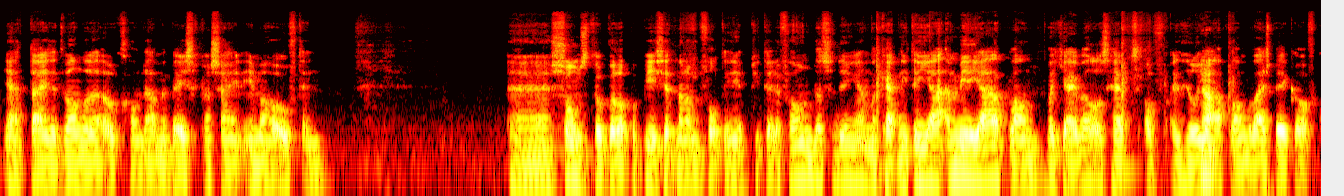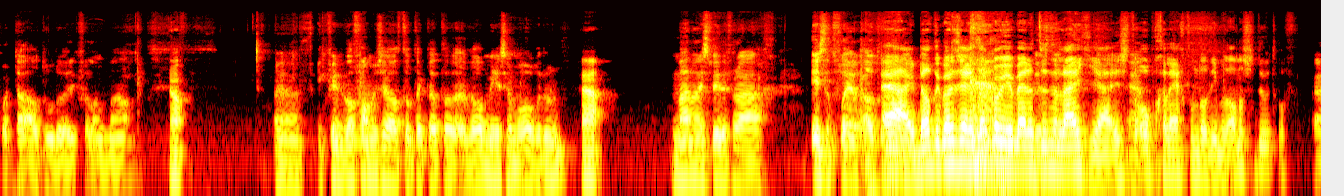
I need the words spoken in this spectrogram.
ja, tijdens het wandelen ook gewoon daarmee bezig kan zijn in mijn hoofd. En eh, soms het ook wel op papier zet, maar dan bijvoorbeeld in, op je telefoon, dat soort dingen. Maar ik heb niet een, ja, een meerjarenplan, wat jij wel eens hebt. Of een heel Ja. jaarplan bij wijze van spreken, of kwartaaldoelen, weet ik veel allemaal. Ja. Ik vind wel van mezelf dat ik dat wel meer zou mogen doen. Ja. Maar dan is weer de vraag, is dat volledig autonoom? Ja, dat, ik wou zeggen, dan kom je bij dat Dus dunne dat- lijntje. Ja, is het ja. opgelegd omdat iemand anders het doet? Of? Eh,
